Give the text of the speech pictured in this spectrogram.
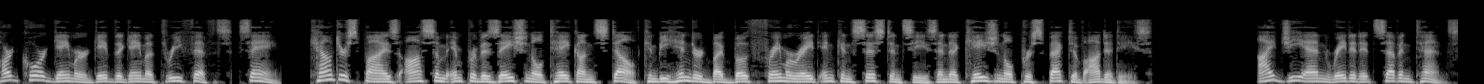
Hardcore Gamer gave the game a 3 fifths, saying, Counterspy's awesome improvisational take on stealth can be hindered by both framerate inconsistencies and occasional perspective oddities. IGN rated it 7 tenths,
